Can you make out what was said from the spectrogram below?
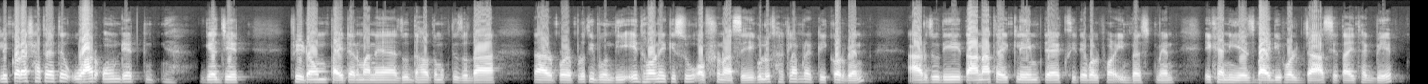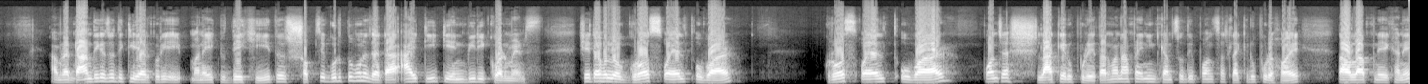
ক্লিক করার সাথে সাথে war wounded gazette freedom fighter মানে যুদ্ধাহত মুক্তিযোদ্ধা, তারপরে প্রতিবন্ধী, এই ধরনের কিছু অপশন আছে, এগুলো থাকলে আপনারা ক্লিক করবেন। আর যদি তা না থাকে claim tax suitable for investment এখানে ইয়েস বাই ডিফল্ট যা আছে তাই থাকবে। আমরা ডান দিকে যদি ক্লিয়ার করি মানে একটু দেখি, তো সবচেয়ে গুরুত্বপূর্ণ যেটা আইটি টেন বি রিকোয়ারমেন্টস সেটা হলো gross wealth over gross wealth over পঞ্চাশ লাখের উপরে, তার মানে আপনার ইনকাম যদি পঞ্চাশ লাখের উপরে হয়, তাহলে আপনি এখানে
